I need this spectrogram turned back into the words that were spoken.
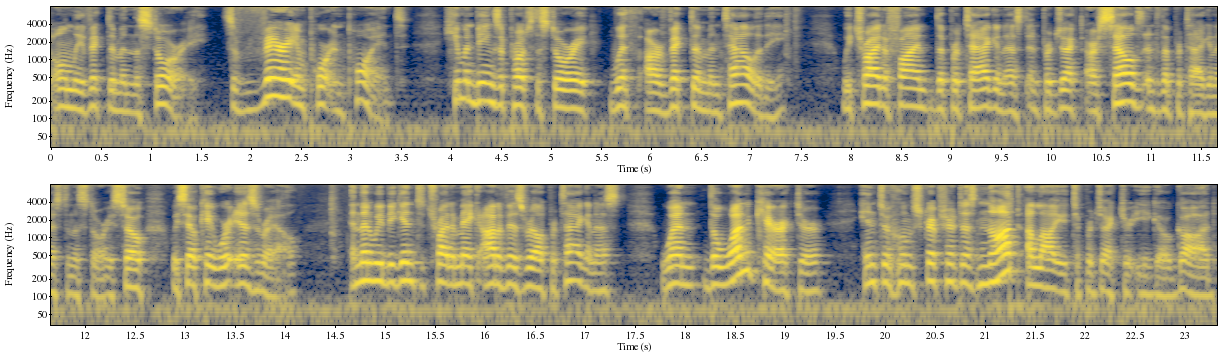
only victim in the story. It's a very important point. Human beings approach the story with our victim mentality. We try to find the protagonist and project ourselves into the protagonist in the story. So we say, okay, we're Israel. And then we begin to try to make out of Israel a protagonist when the one character into whom Scripture does not allow you to project your ego, God,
